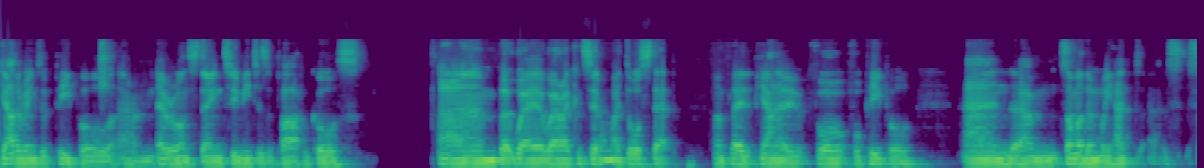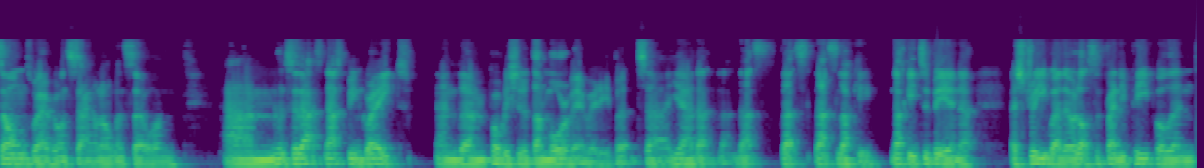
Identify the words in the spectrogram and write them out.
gatherings of people, um, everyone staying two meters apart, of course, um, but where where I could sit on my doorstep and play the piano for for people. And um, some of them we had songs where everyone sang along and so on. Um, so that's that's been great and um, probably should have done more of it really. But uh, yeah, that, that, that's that's that's lucky. Lucky to be in a, a street where there are lots of friendly people, and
